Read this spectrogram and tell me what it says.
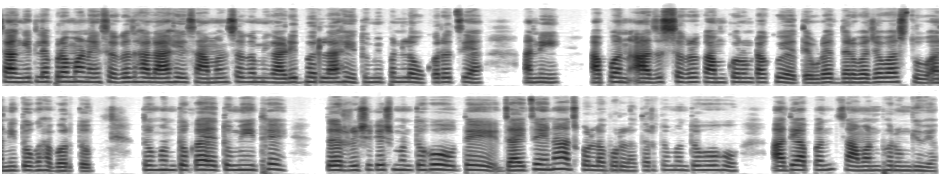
सांगितल्याप्रमाणे सगळं झालं आहे. सामान सगळं मी गाडीत भरलं आहे. तुम्ही पण लवकरच या आणि आपण आजच सगळं काम करून टाकूया. तेवढ्यात दरवाजा वाचतो आणि तो घाबरतो. तो म्हणतो काय तुम्ही इथे तर ऋषिकेश म्हणतो हो ते जायचं आहे ना आज कोल्हापूरला. तर तो म्हणतो हो हो आधी आपण सामान भरून घेऊया.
